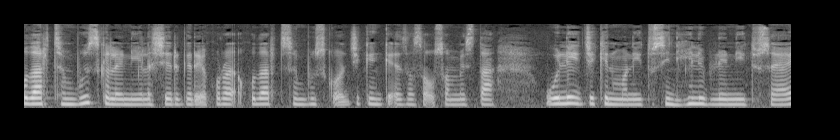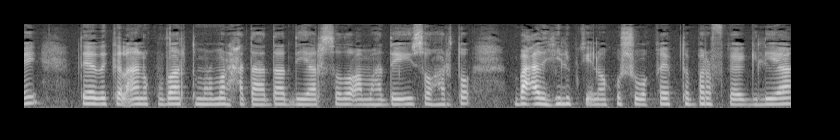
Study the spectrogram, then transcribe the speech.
qudaarta sambuuska laniila sheergaray qudaarta sambuuska oo jikinka esaasa u sameystaa weli jikin maniitusin hilib lanii tusaayay teeda kale ana qudaarta marmar xataa hadaad diyaarsado ama haday iisoo harto bacda hilibka inaa ku shubo qeybta barafkaa geliyaa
